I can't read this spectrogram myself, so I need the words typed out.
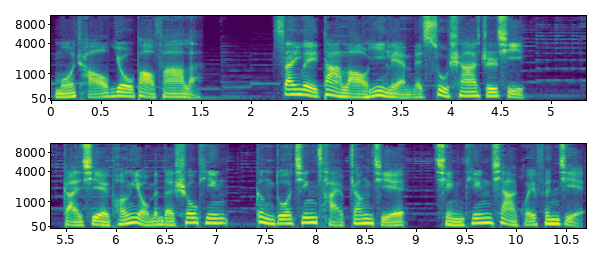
魔潮又爆发了。三位大佬一脸的肃杀之气。感谢朋友们的收听，更多精彩章节，请听下回分解。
